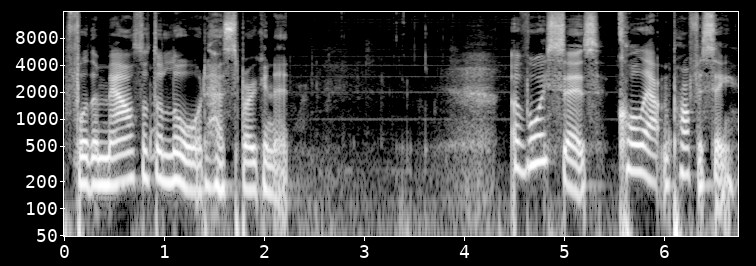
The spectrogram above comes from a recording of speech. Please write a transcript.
for the mouth of the Lord has spoken it. A voice says, Call out in prophecy.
